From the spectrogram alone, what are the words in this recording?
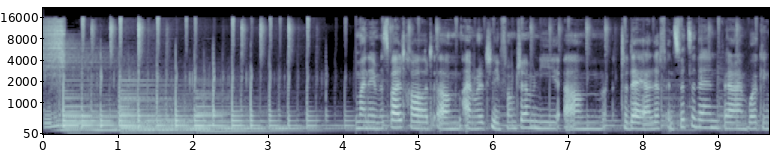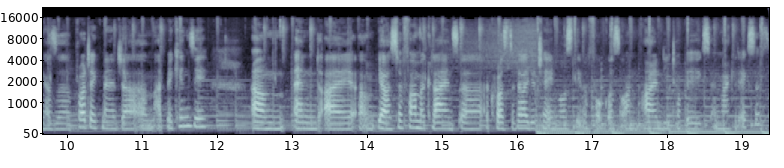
My name is Waltraut. Um, I'm originally from Germany. Um, today I live in Switzerland where I'm working as a project manager um, at McKinsey. Um, and I um, yeah, serve pharma clients uh, across the value chain, mostly with focus on R&D topics and market access.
